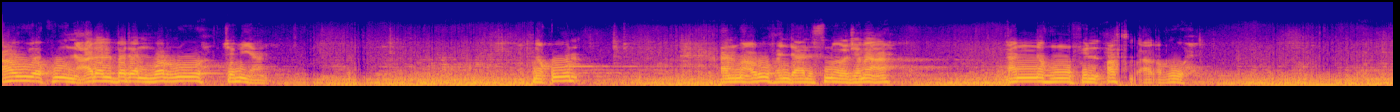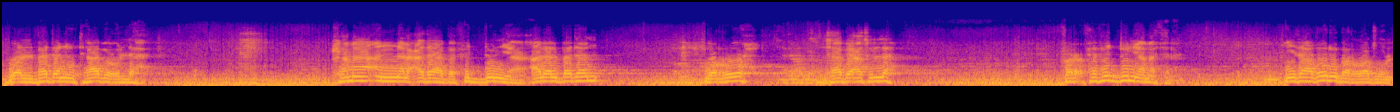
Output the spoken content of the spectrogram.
أو يكون على البدن والروح جميعا. نقول المعروف عند أهل السنة والجماعة أنه في الأصل على الروح. والبدن تابع له. كما أن العذاب في الدنيا على البدن والروح تابعة له. ففي الدنيا مثلا إذا ضرب الرجل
